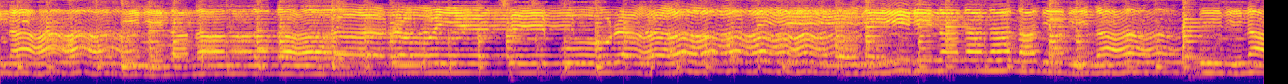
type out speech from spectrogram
না দিদি না না না রয়েছে পুরা। দিদি না না না না দিদি না দিদি না।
